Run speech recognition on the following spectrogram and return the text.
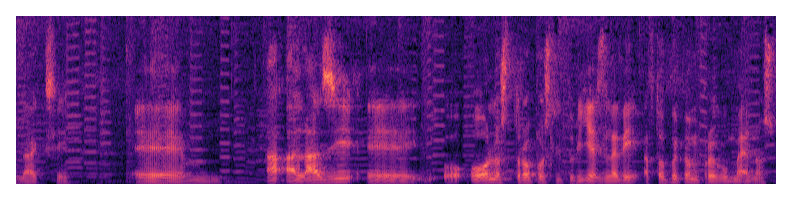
εντάξει, ε, α, αλλάζει ε, ο, ο όλος τρόπος λειτουργίας. Δηλαδή, αυτό που είπαμε προηγουμένως,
